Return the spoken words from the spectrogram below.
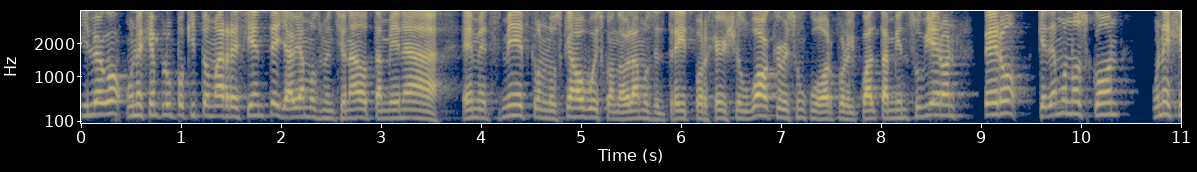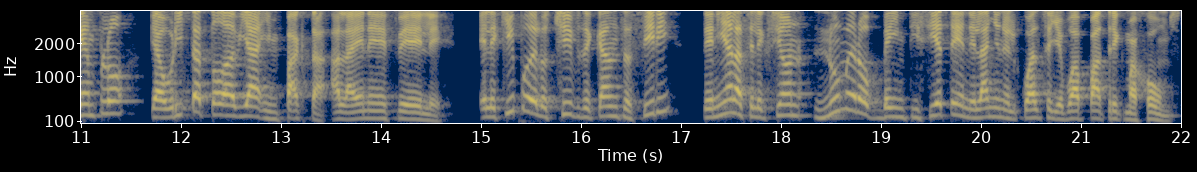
Y luego, un ejemplo un poquito más reciente, ya habíamos mencionado también a Emmett Smith con los Cowboys cuando hablamos del trade por Herschel Walker, es un jugador por el cual también subieron, pero quedémonos con un ejemplo que ahorita todavía impacta a la NFL. El equipo de los Chiefs de Kansas City tenía la selección número 27 en el año en el cual se llevó a Patrick Mahomes,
